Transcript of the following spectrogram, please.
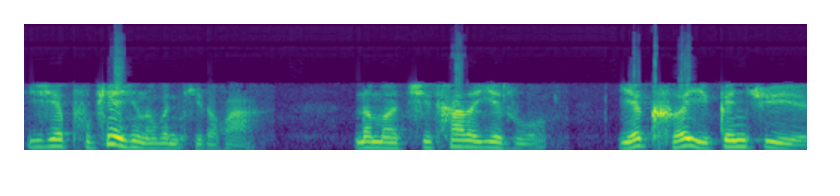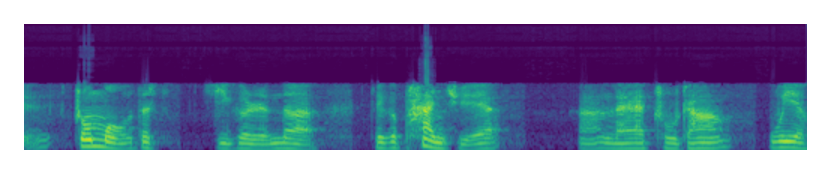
一些普遍性的问题的话，那么其他的业主也可以根据钟某的几个人的这个判决啊，来主张物业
